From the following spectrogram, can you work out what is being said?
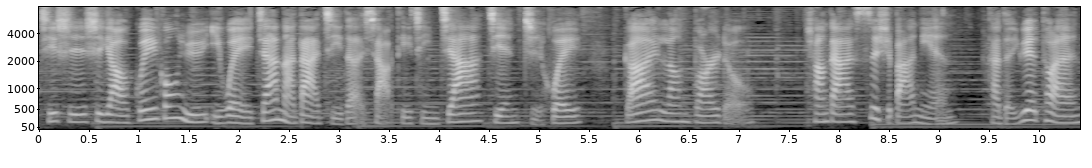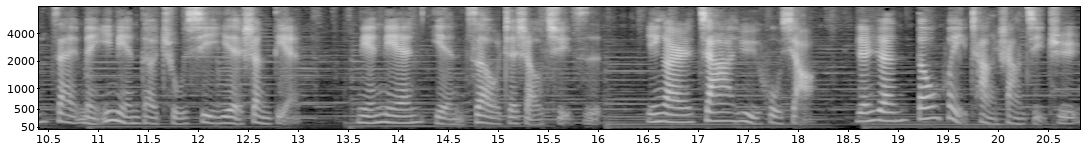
其实是要归功于一位加拿大籍的小提琴家兼指挥 Guy Lombardo。长达四十八年，他的乐团在每一年的除夕夜盛典，年年演奏这首曲子。因而家喻户晓，人人都会唱上几句。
